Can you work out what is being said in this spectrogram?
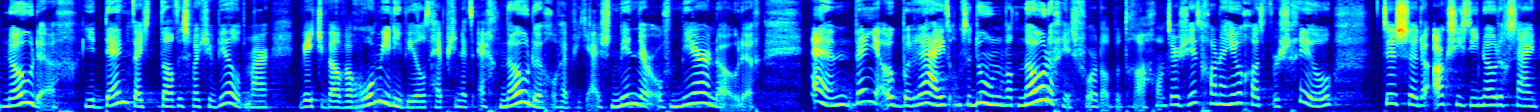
nodig? Je denkt dat dat is wat je wilt, maar weet je wel waarom je die wilt? Heb je het echt nodig of heb je juist minder of meer nodig? En ben je ook bereid om te doen wat nodig is voor dat bedrag? Want er zit gewoon een heel groot verschil tussen de acties die nodig zijn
